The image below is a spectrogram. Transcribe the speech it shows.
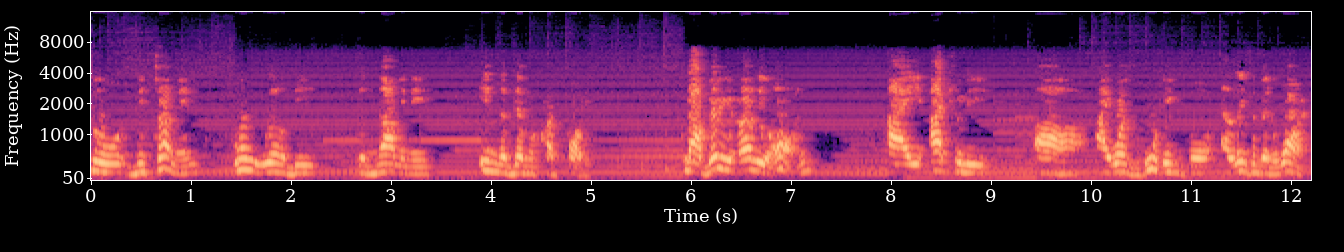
to determine who will be the nominee in the Democrat Party. Now, very early on, I actually uh, I was rooting for Elizabeth Warren,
